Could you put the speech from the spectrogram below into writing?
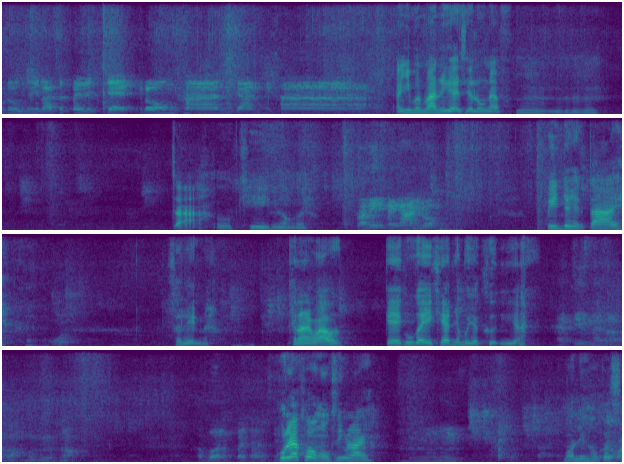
พรุ่งนี้เราจะไปแจกโรงทานกันค่ะ อันนี้มันว่านี่เสียลงนะอืมจ้าโอเคพี่น้องเอ้ยตาเล็กไปง่ายอยู่ปีนจนอยากตายโอ้ยสลิดนะขนาดว่าเอาแกกูกับไอ้แคทยังบ่อยากขึ้นเนี่ยแฮตติมนะ บอลไปทางกูแรกโค้งออกสิไรอืมมอนี้เขาก็เซ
